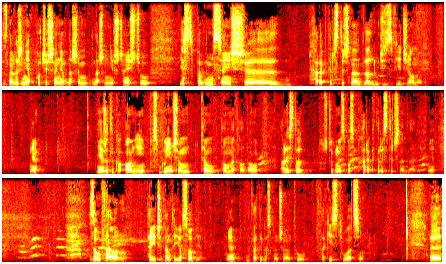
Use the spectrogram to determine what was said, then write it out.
znalezienia pocieszenia w naszym, w naszym nieszczęściu jest w pewnym sensie charakterystyczna dla ludzi zwiedzionych. Nie? Nie, że tylko oni posługują się tą, tą metodą, ale jest to w szczególny sposób charakterystyczne dla nich. Nie? Zaufałem tej czy tamtej osobie. Nie? I dlatego skończyłem tu, w takiej sytuacji. E,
